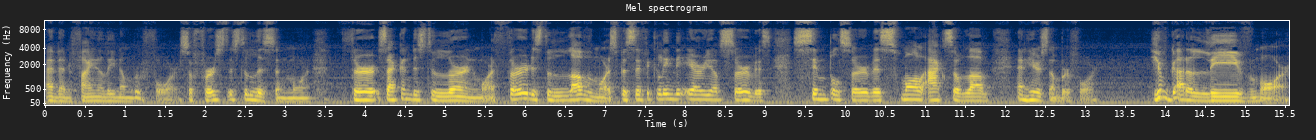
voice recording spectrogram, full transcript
And then finally, number four. So, first is to listen more. Third, second is to learn more. Third is to love more, specifically in the area of service, simple service, small acts of love. And here's number four you've got to leave more.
